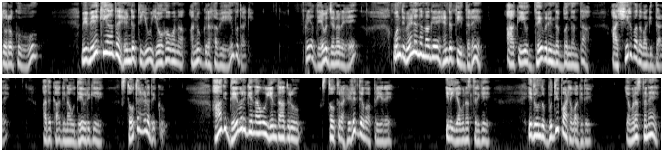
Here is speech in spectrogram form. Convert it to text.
ದೊರಕುವು, ವಿವೇಕಿಯಾದ ಹೆಂಡತಿಯು ಯೋಹವನ ಅನುಗ್ರಹವೇ ಎಂಬುದಾಗಿ. ಪ್ರಿಯ ದೇವಜನರೇ, ಒಂದು ವೇಳೆ ನಮಗೆ ಹೆಂಡತಿ ಇದ್ದರೆ, ಆಕೆಯು ದೇವರಿಂದ ಬಂದಂತ ಆಶೀರ್ವಾದವಾಗಿದ್ದಾಳೆ. ಅದಕ್ಕಾಗಿ ನಾವು ದೇವರಿಗೆ ಸ್ತೋತ್ರ ಹೇಳಬೇಕು. ಹಾಗೆ ದೇವರಿಗೆ ನಾವು ಎಂದಾದರೂ ಸ್ತೋತ್ರ ಹೇಳಿದ್ದೇವಾ ಪ್ರಿಯರೇ? ಇಲ್ಲಿ ಯವನಸ್ಥರಿಗೆ ಇದೊಂದು ಬುದ್ಧಿಪಾಠವಾಗಿದೆ. ಯವನಸ್ಥನೇ,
